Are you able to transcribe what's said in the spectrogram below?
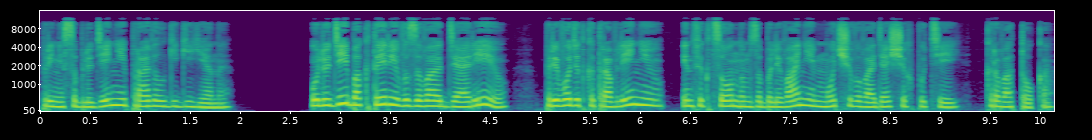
при несоблюдении правил гигиены. У людей бактерии вызывают диарею, приводят к отравлению, инфекционным заболеваниям мочевыводящих путей, кровотока.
